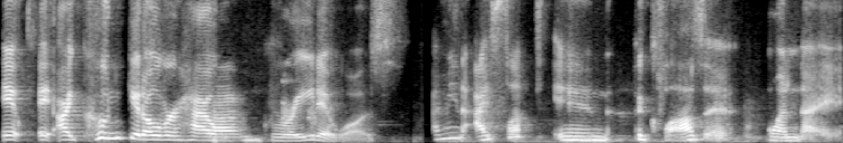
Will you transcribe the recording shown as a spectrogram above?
it, it I couldn't get over how um, great it was. I mean, I slept in the closet one night.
